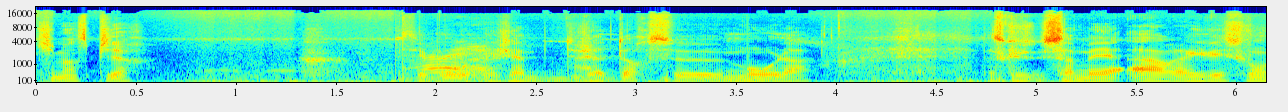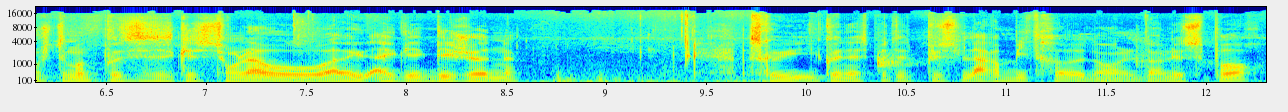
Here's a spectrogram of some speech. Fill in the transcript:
qui m'inspire. C'est beau, j'adore ce mot-là. Parce que ça m'est arrivé souvent justement de poser ces questions-là avec, avec, des jeunes parce qu'ils connaissent peut-être plus l'arbitre dans, dans le sport,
